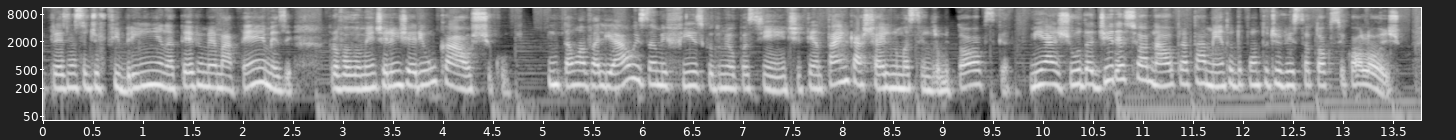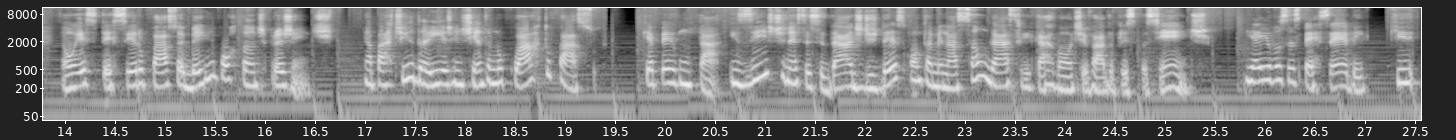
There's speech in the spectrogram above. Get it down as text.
presença de fibrina, teve uma hematêmese, provavelmente ele ingeriu um cáustico. Então, avaliar o exame físico do meu paciente e tentar encaixar ele numa síndrome tóxica me ajuda a direcionar o tratamento do ponto de vista toxicológico. Então, esse terceiro passo é bem importante para a gente. A partir daí, a gente entra no quarto passo, que é perguntar: existe necessidade de descontaminação gástrica e carvão ativado para esse paciente? E aí vocês percebem que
